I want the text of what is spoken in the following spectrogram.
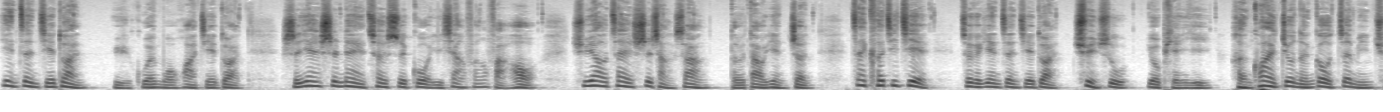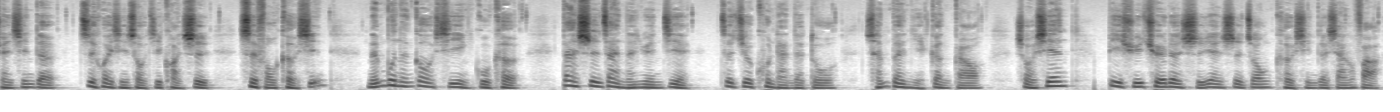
验证阶段与规模化阶段。实验室内测试过一项方法后，需要在市场上得到验证。在科技界，这个验证阶段迅速又便宜，很快就能够证明全新的智慧型手机款式是否可行，能不能够吸引顾客。但是在能源界，这就困难得多，成本也更高。首先，必须确认实验室中可行的想法，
